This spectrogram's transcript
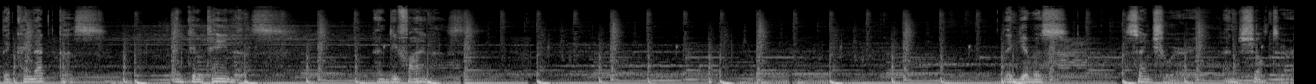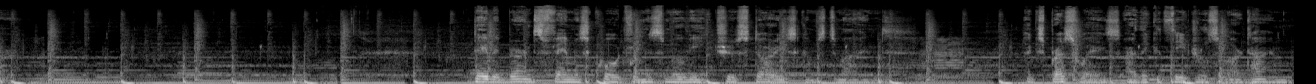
They connect us and contain us and define us. They give us sanctuary and shelter. David Byrne's famous quote from his movie True Stories comes to mind. Expressways are the cathedrals of our time,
